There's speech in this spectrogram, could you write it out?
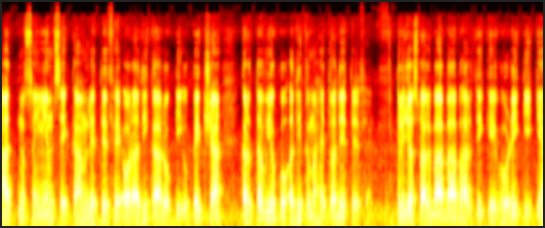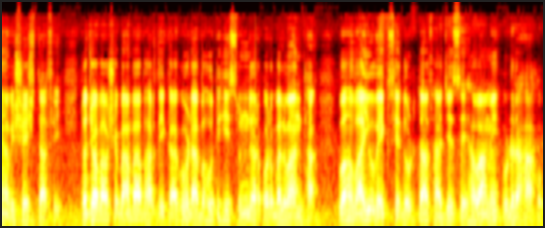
आत्म संयम से काम लेते थे और अधिकारों की उपेक्षा कर्तव्यों को अधिक महत्व देते थे ત્રીજો સવાલ बाबा भारती के घोड़े की क्या विशेषता थी तो जवाब आवश्य बाबा भारती का घोड़ा बहुत ही सुंदर और बलवान था वह वायु वेग से दौड़ता था जैसे हवा में उड़ रहा हो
